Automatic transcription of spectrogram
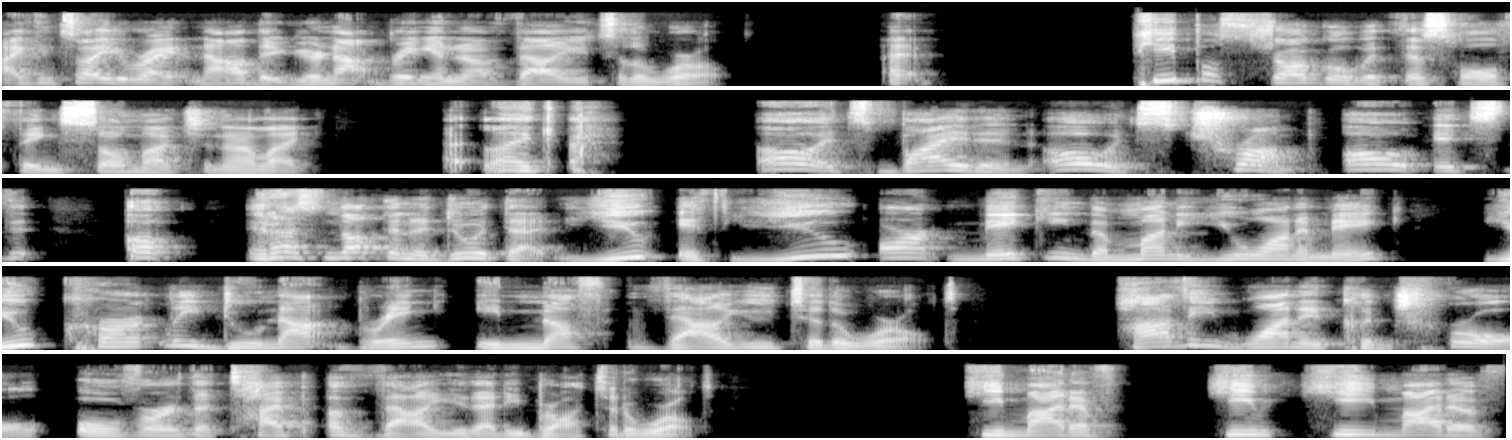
I can tell you right now that you're not bringing enough value to the world. people struggle with this whole thing so much, and they're like, uh, like, oh, oh, it's Biden. Oh, it's Trump. Oh, it's the, oh, it has nothing to do with that. You, if you aren't making the money you want to make, you currently do not bring enough value to the world. Javi wanted control over the type of value that he brought to the world. He might have he he might have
